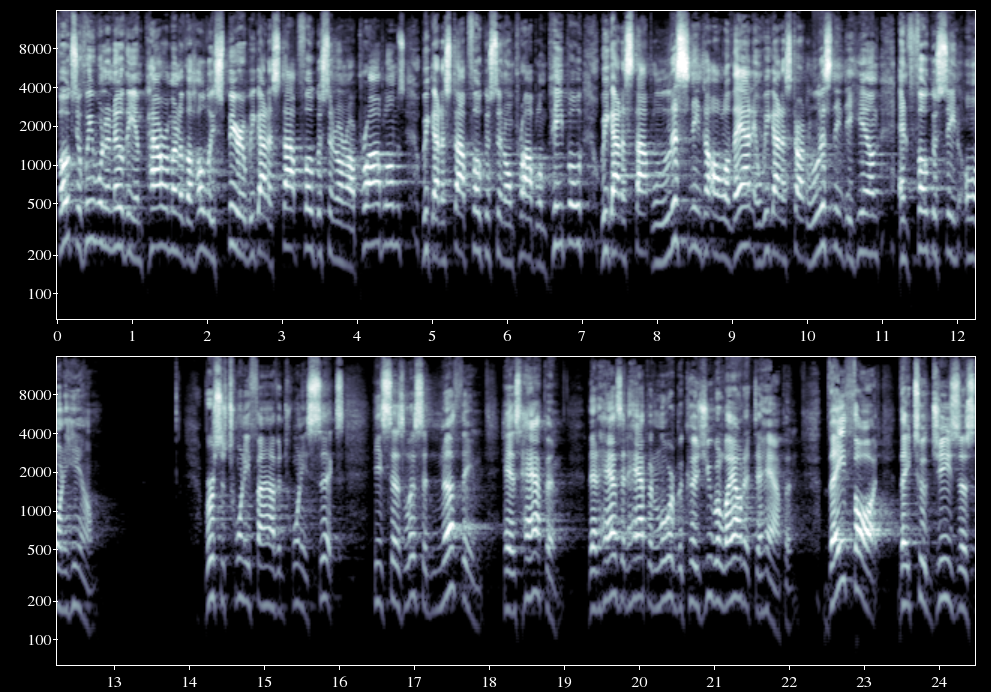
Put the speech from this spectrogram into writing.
Folks, if we want to know the empowerment of the Holy Spirit, we got to stop focusing on our problems. We got to stop focusing on problem people. We got to stop listening to all of that, and we got to start listening to Him and focusing on Him. Verses 25 and 26, he says, Listen, nothing has happened that hasn't happened, Lord, because you allowed it to happen. They thought they took Jesus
